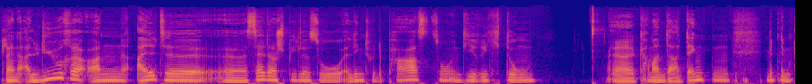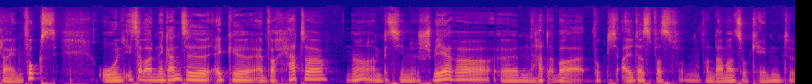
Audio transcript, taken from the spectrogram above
kleine Allüre an alte äh, Zelda-Spiele, so A Link to the Past, so in die Richtung. Äh, kann man da denken mit einem kleinen Fuchs und ist aber eine ganze Ecke einfach härter, ne, ein bisschen schwerer, ähm, hat aber wirklich all das, was von, von damals so kennt, äh,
